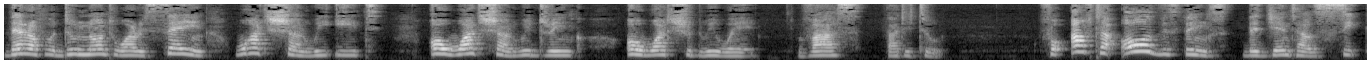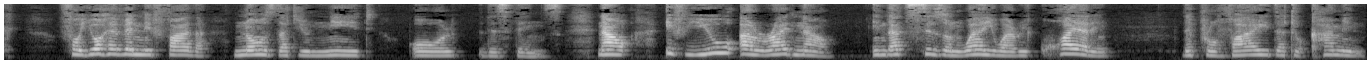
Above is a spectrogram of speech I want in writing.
Therefore do not worry, saying, What shall we eat? Or what shall we drink? Or what should we wear? Verse 32. For after all these things the Gentiles seek, for your heavenly Father knows that you need all these things. Now, if you are right now in that season where you are requiring the provider to come in,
